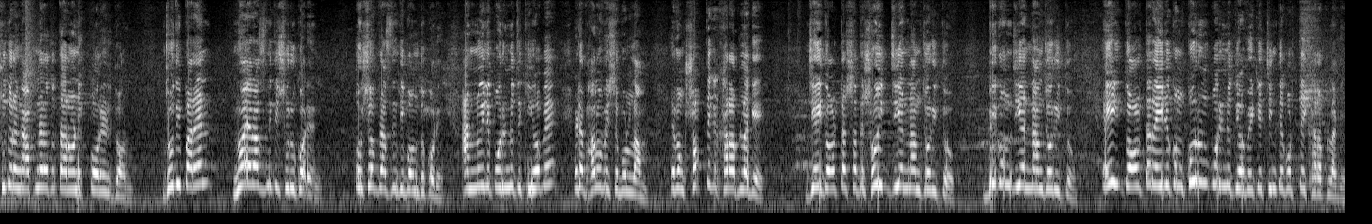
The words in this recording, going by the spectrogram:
সুতরাং আপনারা তো তার অনেক পরের দল। যদি পারেন, নয়া রাজনীতি শুরু করেন, ওইসব রাজনীতি বন্ধ করে। আর নইলে পরিণতি কি হবে? এটা ভালোবেসে বললাম। এবং সব থেকে খারাপ লাগে যেই দলটার সাথে শহীদ জিয়ার নাম জড়িত, বেগম জিয়ার নাম জড়িত, এই দলটার এইরকম করুণ পরিণতি হবে এটা চিন্তা করতেই খারাপ লাগে।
